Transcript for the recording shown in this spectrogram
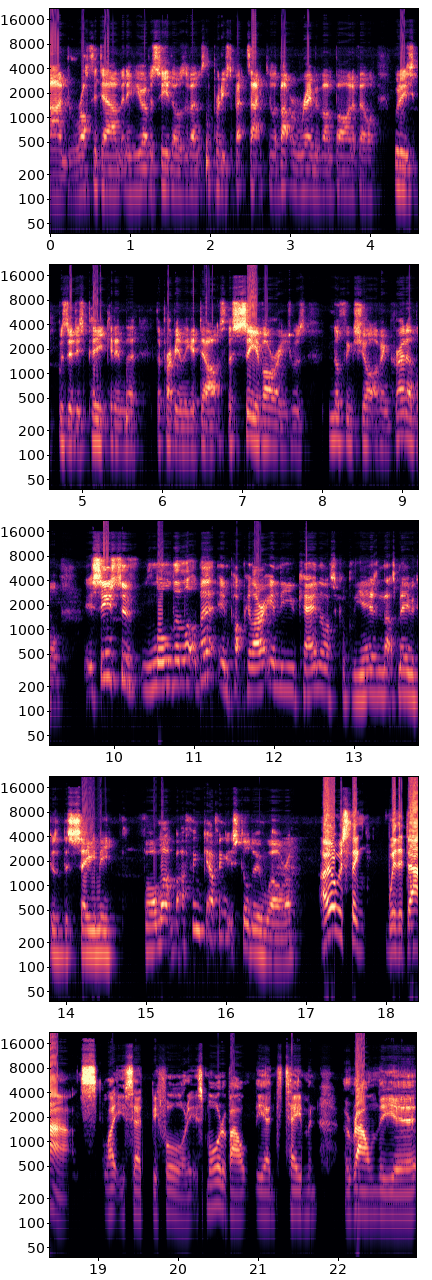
and Rotterdam. And if you ever see those events, they're pretty spectacular. Back when Raymond van Barneveld was, was at his peak and in the, the Premier League of darts, the Sea of Orange was nothing short of incredible. It seems to have lulled a little bit in popularity in the UK in the last couple of years, and that's maybe because of the samey format. But I think I think it's still doing well, Rob. I always think with the darts, like you said before, it's more about the entertainment around the uh,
